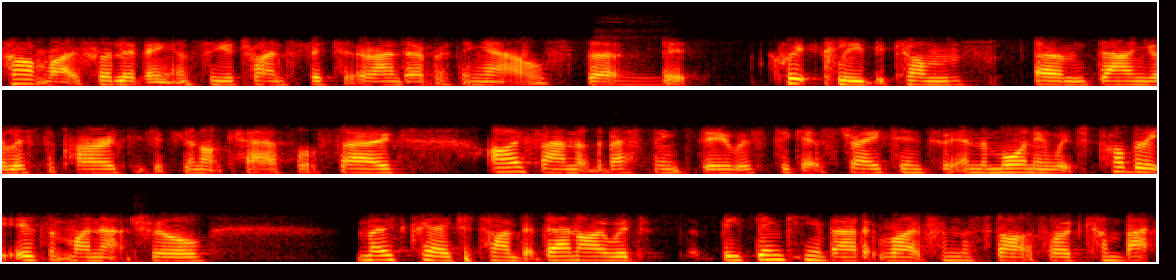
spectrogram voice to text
can't write for a living and so you're trying to fit it around everything else, that mm. it quickly becomes um, down your list of priorities if you're not careful. So I found that the best thing to do was to get straight into it in the morning, which probably isn't my natural most creative time, but then I would be thinking about it right from the start, so I'd come back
